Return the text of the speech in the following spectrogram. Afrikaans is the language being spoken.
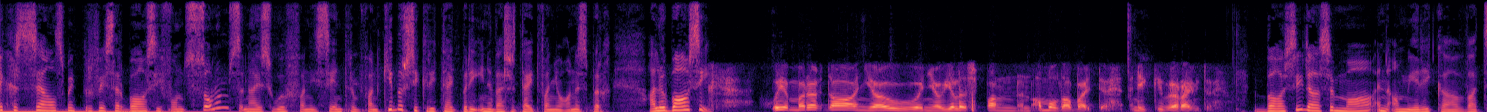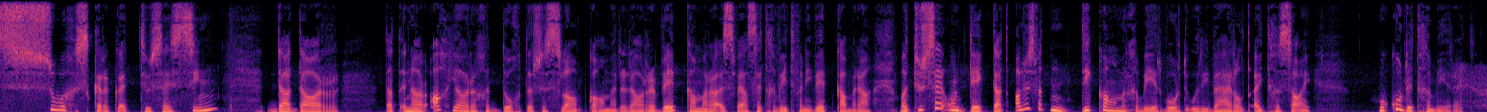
Ek gesels met professor Basie van Solms en hy is hoof van die sentrum van kubersekuriteit by die Universiteit van Johannesburg. Hallo Basie. Goeiemôre daar aan jou en jou hele span en almal daar buite in die kuberruimte. Basie, daar's 'n ma in Amerika wat so geskrik het toe sy sien dat daar dat in haar 8-jarige dogter se slaapkamer dat daar 'n webkamera is, wel sy het geweet van die webkamera, maar toe sy ontdek dat alles wat in die kamer gebeur word oor die wêreld uitgesaai. Hoe kon dit gebeur het?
